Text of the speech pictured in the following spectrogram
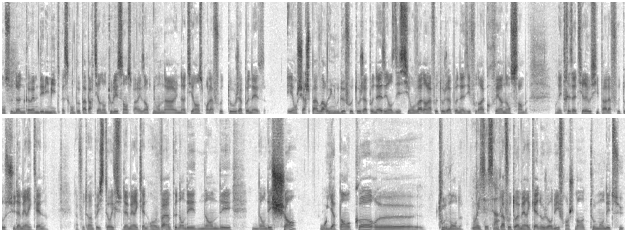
On se donne quand même des limites parce qu'on peut pas partir dans tous les sens. Par exemple, nous, on a une attirance pour la photo japonaise. Et on cherche pas à avoir une ou deux photos japonaises et on se dit si on va dans la photo japonaise, il faudra créer un ensemble. On est très attiré aussi par la photo sud-américaine, la photo un peu historique sud-américaine. On va un peu dans des dans des dans des champs où il n'y a pas encore euh, tout le monde. Oui, c'est ça. Donc la photo américaine aujourd'hui, franchement, tout le monde est dessus.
